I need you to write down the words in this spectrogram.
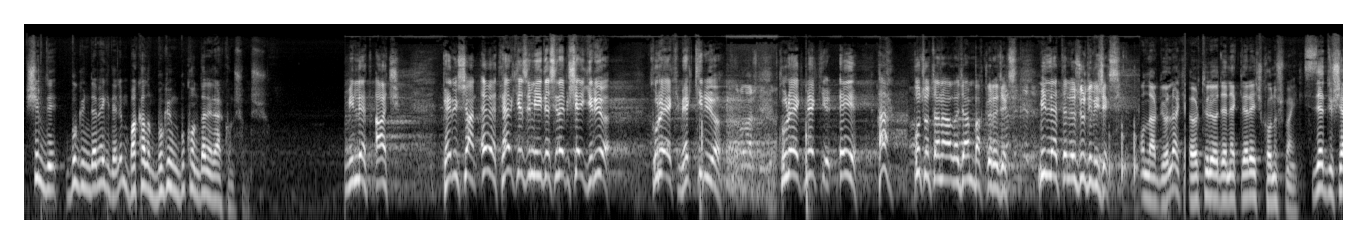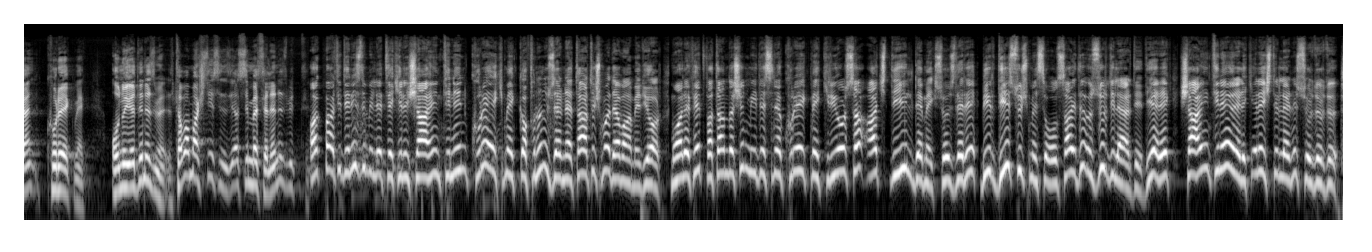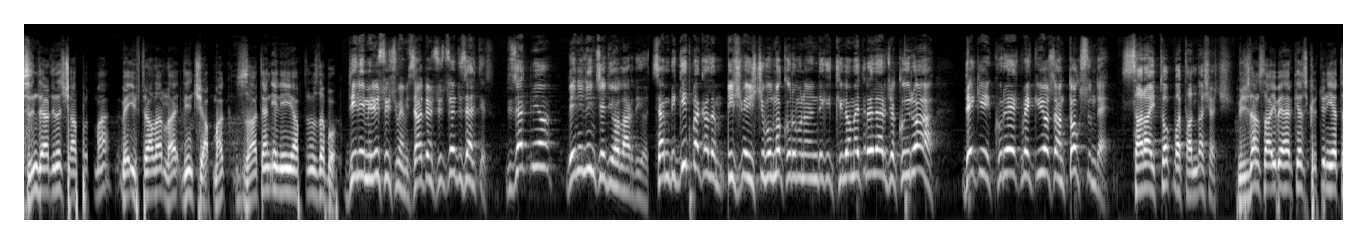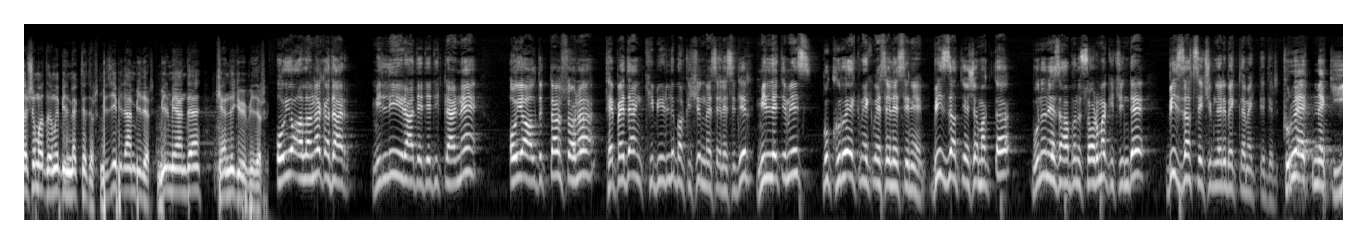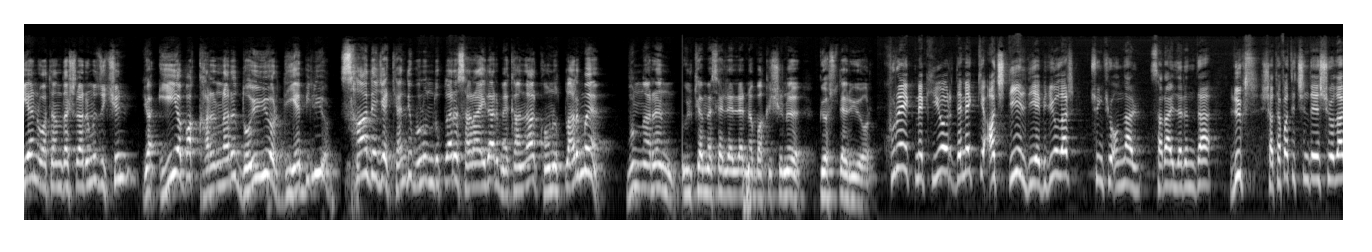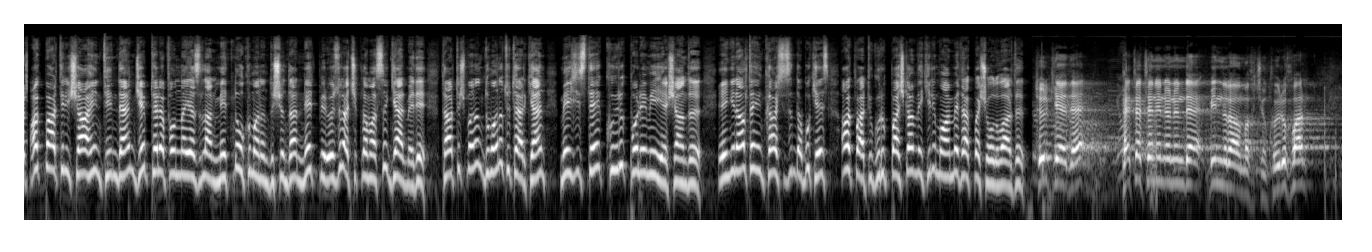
Şimdi bu gündeme gidelim. Bakalım bugün bu konuda neler konuşulmuş. Millet aç, perişan. Evet herkesin midesine bir şey giriyor. Kuru ekmek giriyor. Kuru ekmek gir- İyi. Hah bu tutanağı alacağım bak göreceksin. Milletten özür dileyeceksin. Onlar diyorlar ki örtülü ödeneklere hiç konuşmayın. Size düşen kuru ekmek. Onu yediniz mi? Tamam aç değilsiniz ya sizin meseleniz bitti. AK Parti Denizli Milletvekili Şahintin'in kuru ekmek gafının üzerine tartışma devam ediyor. Muhalefet vatandaşın midesine kuru ekmek giriyorsa aç değil demek sözleri bir dil suçması olsaydı özür dilerdi diyerek Şahintin'e yönelik eleştirilerini sürdürdü. Sizin derdiniz çarpıtma ve iftiralarla linç yapmak. Zaten en iyi yaptığınız da bu. Dilimini suçmemiş. Zaten suçsa düzeltir. Düzeltmiyor. Beni linç ediyorlar diyor. Sen bir git bakalım İş ve İşçi Bulma Kurumu'nun önündeki kilometrelerce kuyruğa. De ki kuru ekmek yiyorsan toksun de. Saray tok vatandaş aç. Vicdan sahibi herkes kötü niyet taşımadığımı bilmektedir. Bizi bilen bilir. Bilmeyen de kendi gibi bilir. Oyu alana kadar milli irade dediklerine oyu aldıktan sonra tepeden kibirli bakışın meselesidir. Milletimiz bu kuru ekmek meselesini bizzat yaşamakta, bunun hesabını sormak için de bizzat seçimleri beklemektedir. Kuru ekmek yiyen vatandaşlarımız için ya iyi ya bak karınları doyuyor diyebiliyor. Sadece kendi bulundukları saraylar, mekanlar, konutlar mı bunların ülke meselelerine bakışını gösteriyor? Kuru ekmek yiyor demek ki aç değil diyebiliyorlar. Çünkü onlar saraylarında lüks, şatafat içinde yaşıyorlar. AK Partili Şahintin'den cep telefonuna yazılan metni okumanın dışında net bir özür açıklaması gelmedi. Tartışmanın dumanı tüterken mecliste kuyruk polemiği yaşandı. Engin Altay'ın karşısında bu kez AK Parti Grup Başkan Vekili Muhammed Akbaşoğlu vardı. Türkiye'de PTT'nin önünde bin lira almak için kuyruk var.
